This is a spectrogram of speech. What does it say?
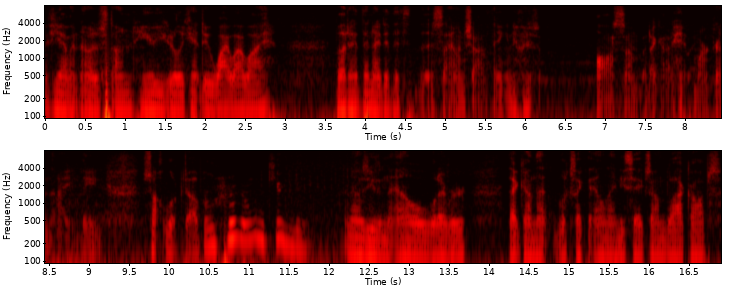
if you haven't noticed on here you really can't do YYY, but uh, then I did the, the silent shot thing and it was awesome, but I got a hit marker and then I they shot looked up and I was using the L whatever that gun that looks like the L96 on Black Ops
